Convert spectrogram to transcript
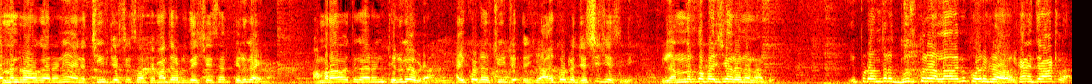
ఎంఎన్ రావు గారని ఆయన chief justice of Himachal Pradesh చేశారు తెలుగు ఆయన. అమరావతి గారని తెలుగు ఆవిడ. హైకోర్టు చీఫ్ హైకోర్టులో జస్టిస్ చేసింది. వీళ్ళందరితో పరిచయాలు ఉన్నాయి నాకు. ఇప్పుడు అందరూ దూసుకుని వెళ్ళాలని కోరిక రావాలి. కానీ అది రావట్లా.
